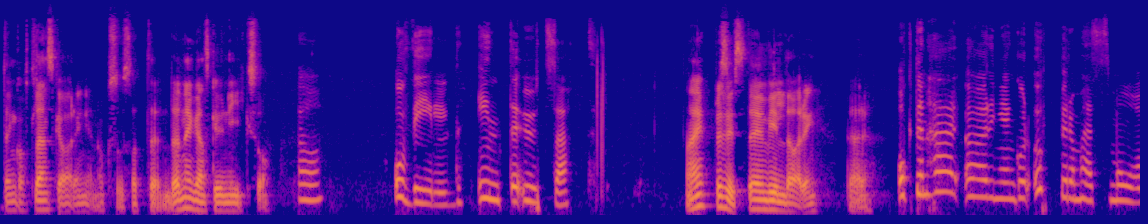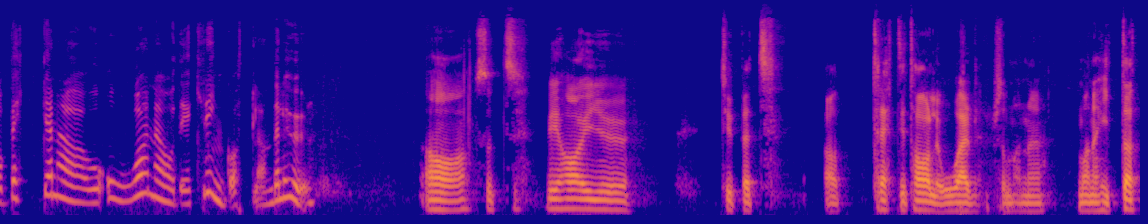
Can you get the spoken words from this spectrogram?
den gotländska öringen också, så att eh, den är ganska unik så. ja. Och vild, inte utsatt. Nej, precis, det är en vild öring. Det är. Och den här öringen går upp i de här små bäckarna och åarna och det kring Gotland, eller hur? Ja, så vi har ju typ ett ja, 30-tal åar som man, man har hittat,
